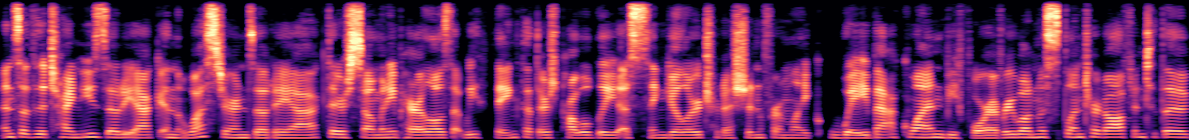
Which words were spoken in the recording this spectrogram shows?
And so the Chinese zodiac and the Western zodiac, there's so many parallels that we think that there's probably a singular tradition from like way back when before everyone was splintered off into the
